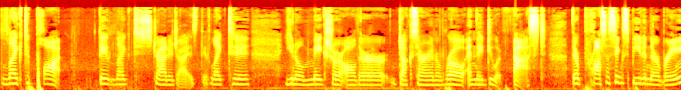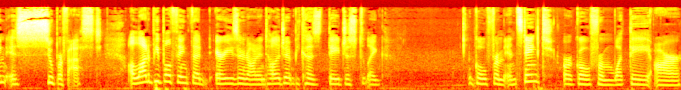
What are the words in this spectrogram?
like to plot. They like to strategize. They like to, you know, make sure all their ducks are in a row and they do it fast. Their processing speed in their brain is super fast a lot of people think that Aries are not intelligent because they just like go from instinct or go from what they are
